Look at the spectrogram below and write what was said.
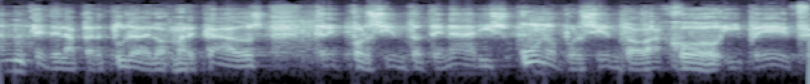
antes de la apertura de los mercados, 3% Tenaris, 1% abajo IPF.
